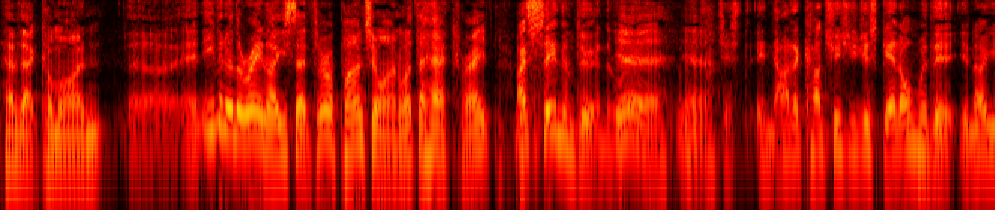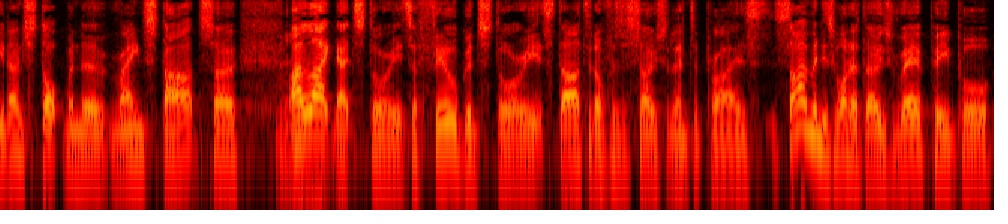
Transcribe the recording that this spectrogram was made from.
have that come on. Uh, and even in the rain, like you said, throw a poncho on. What the heck, right? I've seen them do it in the rain. Yeah, I mean, yeah. Just in other countries, you just get on with it. You know, you don't stop when the rain starts. So I like that story. It's a feel good story. It started off as a social enterprise. Simon is one of those rare people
